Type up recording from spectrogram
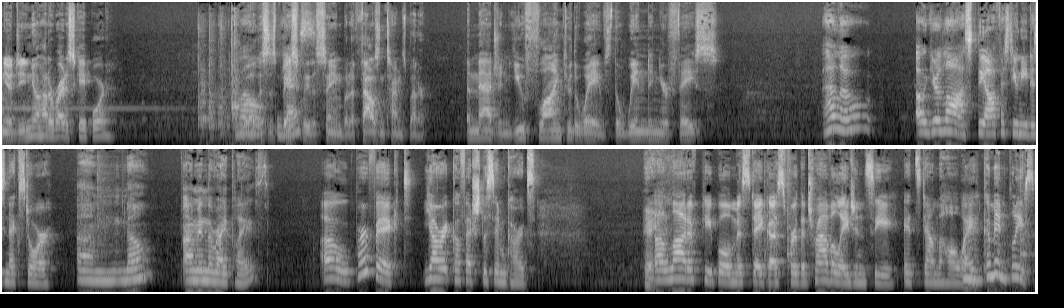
Anya, do you know how to ride a skateboard? Well, this is basically yes. the same, but a thousand times better. Imagine you flying through the waves, the wind in your face. Hello? Oh, you're lost. The office you need is next door. Um, no. I'm in the right place. Oh, perfect. Yarek, go fetch the SIM cards. Hey. A lot of people mistake us for the travel agency. It's down the hallway. Hmm. Come in, please.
